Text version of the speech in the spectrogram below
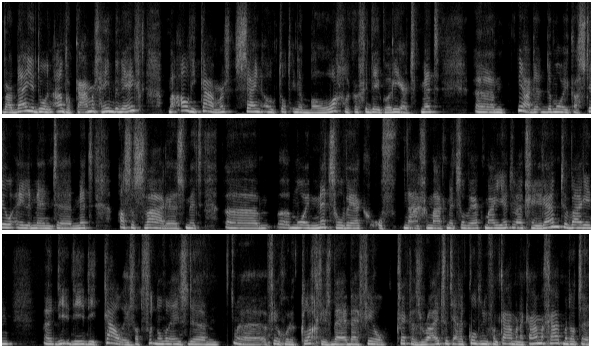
Waarbij je door een aantal kamers heen beweegt. Maar al die kamers zijn ook tot in het belachelijke gedecoreerd. Met ehm, ja, de, de mooie kasteelelementen, met accessoires, met ehm, eh, mooi metselwerk of nagemaakt metselwerk. Maar je hebt eigenlijk geen ruimte waarin die, die, die kaal is. Wat nog wel eens de uh, veel gehoorde klacht is bij, bij veel trackless rides. Dat je eigenlijk continu van kamer naar kamer gaat. Maar dat de,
